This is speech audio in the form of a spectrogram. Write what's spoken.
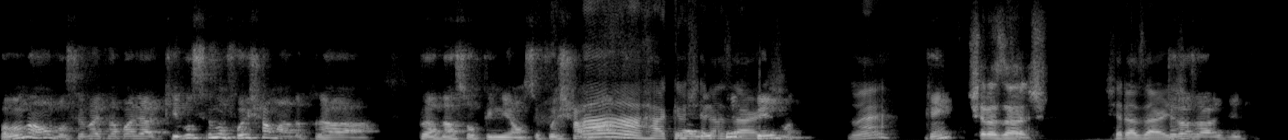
Falou, não, você vai trabalhar aqui, você não foi chamada para dar sua opinião, você foi chamada. Ah, Raquel Sherazade. Não é? Quem? Sherazade. Sherazade. Sherazade.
